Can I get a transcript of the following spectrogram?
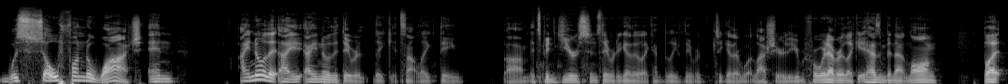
was so fun to watch. And I know that I I know that they were like. It's not like they. Um, it's been years since they were together. Like I believe they were together what last year, or the year before, whatever. Like it hasn't been that long, but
